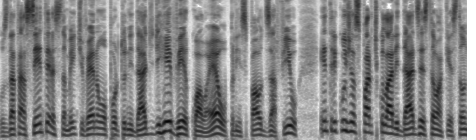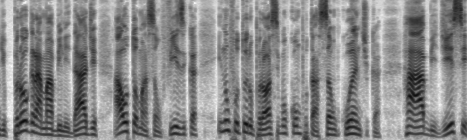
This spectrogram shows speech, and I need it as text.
Os data centers também tiveram oportunidade de rever qual é o principal desafio, entre cujas particularidades estão a questão de programabilidade, automação física e, num futuro próximo, computação quântica. Raab disse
